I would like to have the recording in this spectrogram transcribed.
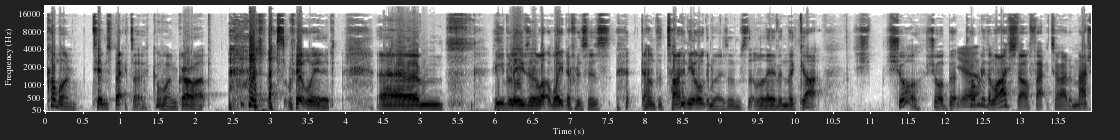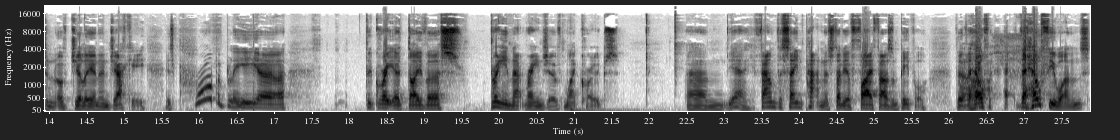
Come on, Tim Spector. Come on, grow up. That's a bit weird. Um, he believes there are a lot of weight differences down to tiny organisms that live in the gut. Sure, sure, but Yeah. probably the lifestyle factor, I'd imagine, of Gillian and Jackie is probably uh, the greater diverse bringing that range of microbes. Um, yeah, he found the same pattern. A study of five thousand people that the health, the healthy ones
